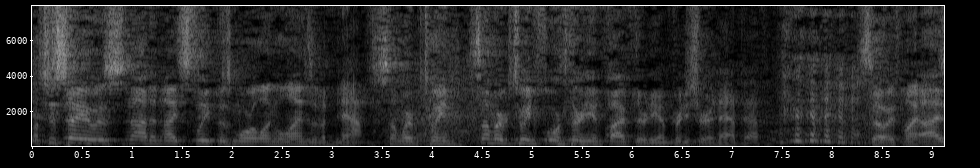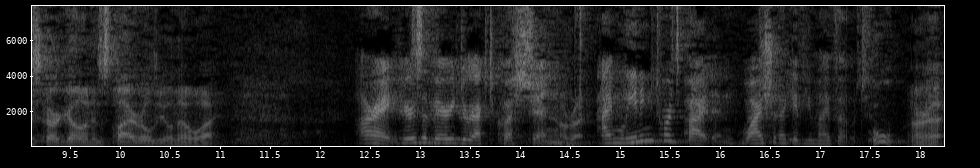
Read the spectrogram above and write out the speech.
Let's just say it was not a night's sleep. It was more along the lines of a nap. Somewhere between somewhere between 4:30 and 5:30. I'm pretty sure a nap happened. so if my eyes start going in spirals, you'll know why. All right, here's a very direct question. All right. I'm leaning towards Biden. Why should I give you my vote? Ooh. All right.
